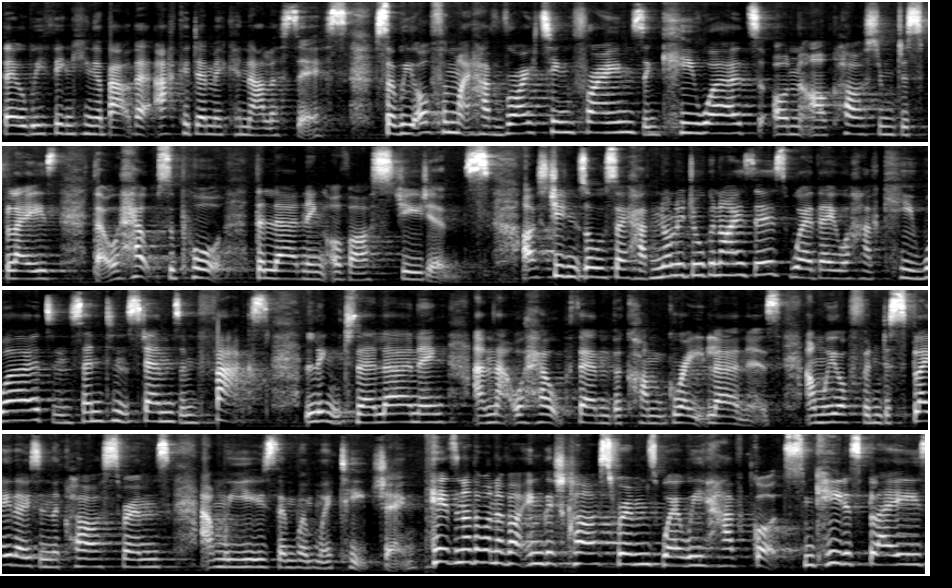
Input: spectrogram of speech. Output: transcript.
they will be thinking about their academic analysis. So we often might have writing frames and keywords on our classroom displays that will help support the learning of our students. Our students also have knowledge organisers where they will have keywords and sentence stems and facts linked to their learning and that will help them become great learners. And we often display those in the classrooms and we use them when we're teaching. Here's another one of our English classrooms where we have got some key displays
